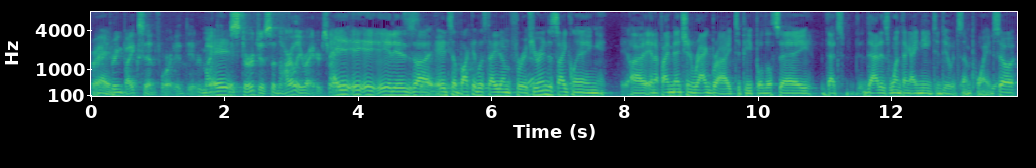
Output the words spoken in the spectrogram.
Right. Right. Bring bikes in for it. It, it reminds me of Sturgis and the Harley riders, right? It, it, it is. Uh, it's a bucket list item for if you're into cycling, uh, and if I mention RAGBRAI to people, they'll say that's that is one thing I need to do at some point. So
